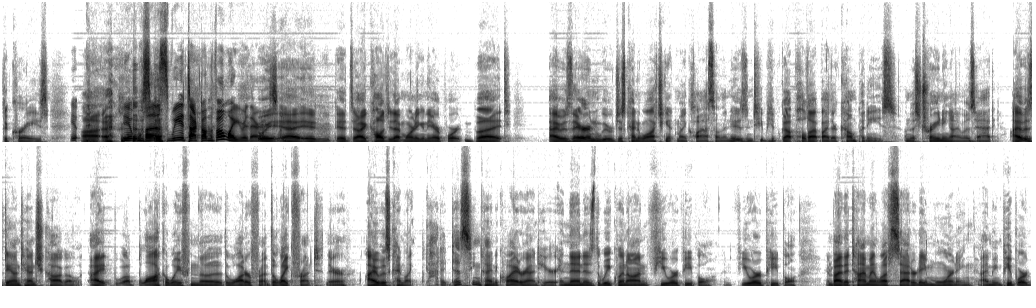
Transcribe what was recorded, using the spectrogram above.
the craze. It, Uh, it was. We had talked on the phone while you were there. We, uh, it, it, I called you that morning in the airport, but I was there and we were just kind of watching it in my class on the news, and two people got pulled out by their companies on this training I was at. I was downtown Chicago, I a block away from the the waterfront, the lakefront there. I was kind of like, God, it does seem kind of quiet around here. And then as the week went on, fewer people and fewer people. And by the time I left Saturday morning, I mean, people were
